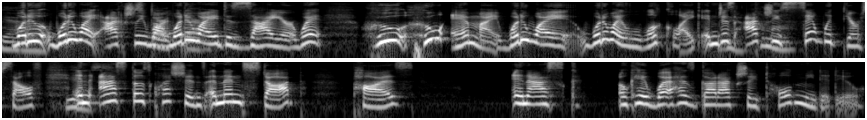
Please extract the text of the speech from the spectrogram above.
Yeah. What do what do I actually Start want? What there. do I desire? What who who am I? What do I what do I look like? And just yeah, actually sit with yourself yes. and ask those questions and then stop, pause, and ask, okay, what has God actually told me to do?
